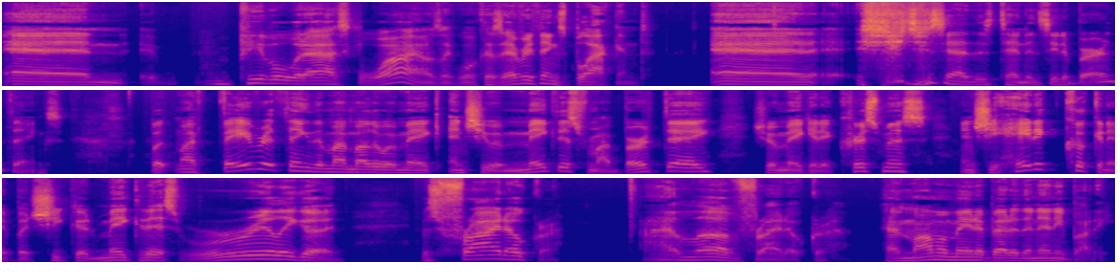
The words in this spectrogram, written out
And people would ask why. I was like, well, because everything's blackened. And she just had this tendency to burn things. But my favorite thing that my mother would make, and she would make this for my birthday, she would make it at Christmas, and she hated cooking it, but she could make this really good. It was fried okra. I love fried okra. And mama made it better than anybody.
